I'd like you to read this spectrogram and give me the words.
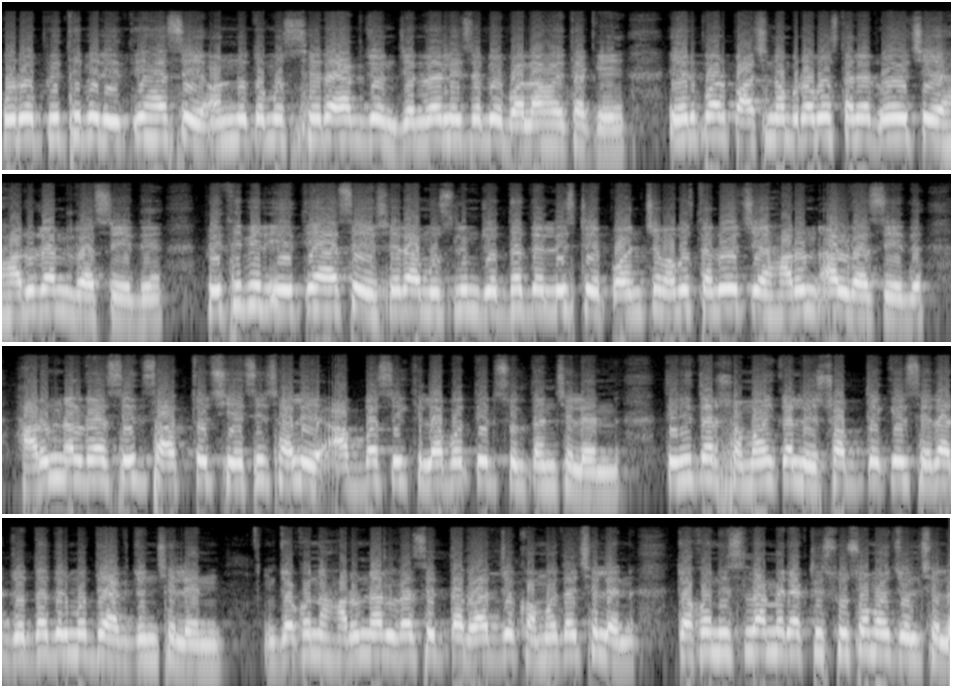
পুরো পৃথিবীর ইতিহাসে অন্যতম সেরা একজন জেনারেল হিসেবে বলা হয়ে থাকে। এরপর পাঁচ নম্বর অবস্থানে রয়েছে হারুরান রাশিদ। পৃথিবীর ইতিহাসে সেরা মুসলিম যোদ্ধাদের লিস্টে পঞ্চম অবস্থান রয়েছে হারুন আল রাশিদ হারুন আল রাশিদ সাতশো ছিয়াশি সালে সালে আব্বাসী খিলাফতের সুলতান ছিলেন। তিনি তার সময়কালে সব থেকে সেরা যোদ্ধাদের মধ্যে একজন ছিলেন। যখন হারুন আল রাশিদ তার রাজ্য ক্ষমতায় ছিলেন, তখন ইসলামের একটি সুসময় চলছিল।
